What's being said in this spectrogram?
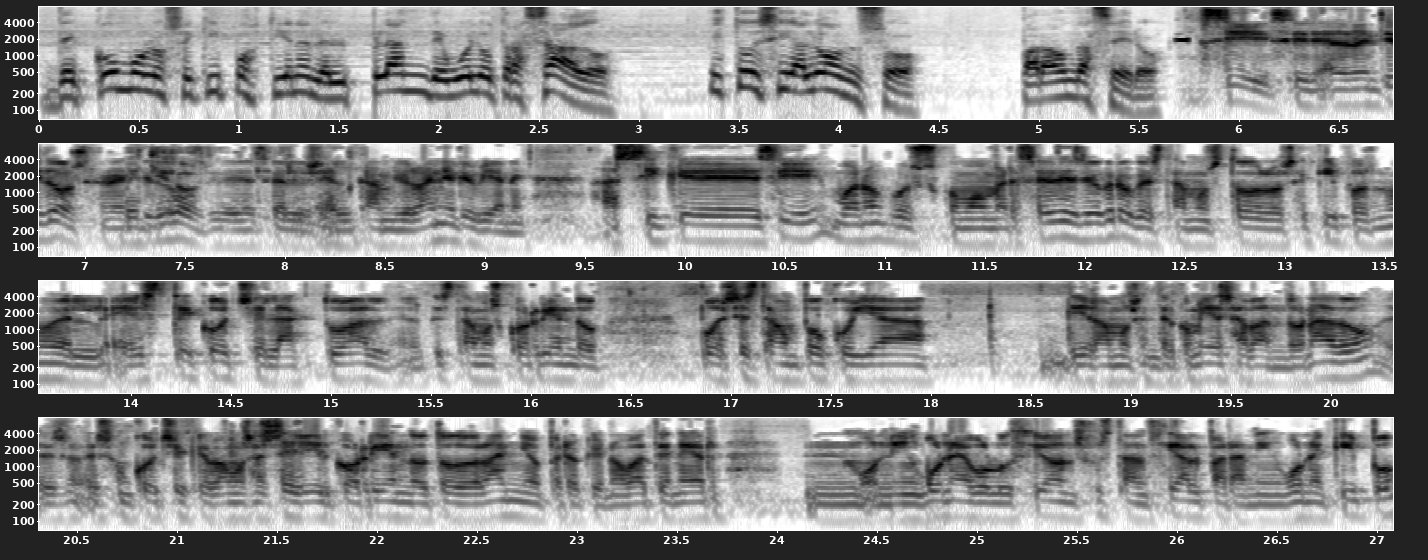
de cómo los equipos tienen el plan de vuelo trazado. Esto decía Alonso para Onda Cero. Sí, sí, el 22, el 22, es el, el, cambio, el año que viene. Así que sí, bueno, pues como Mercedes yo creo que estamos todos los equipos, ¿no? El, este coche, el actual, el que estamos corriendo, pues está un poco ya digamos, entre comillas, abandonado. Es, es, un coche que vamos a seguir corriendo todo el año, pero que no va a tener ninguna evolución sustancial para ningún equipo.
